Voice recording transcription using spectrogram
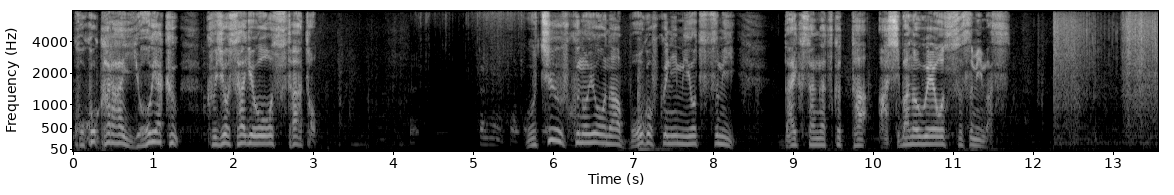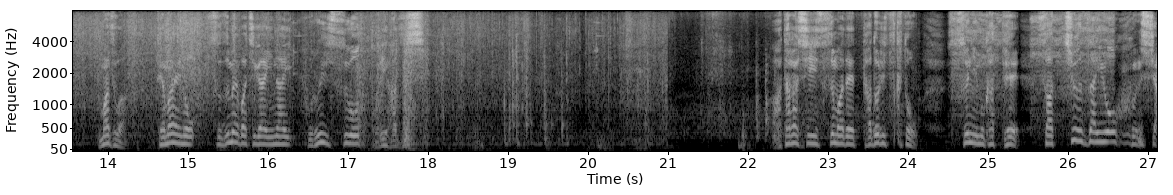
ここからようやく駆除作業をスタート。宇宙服のような防護服に身を包み大工さんが作った足場の上を進みます。まずは手前のスズメバチがいない古い巣を取り外し新しい巣までたどり着くと巣に向かって殺虫剤を噴射。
